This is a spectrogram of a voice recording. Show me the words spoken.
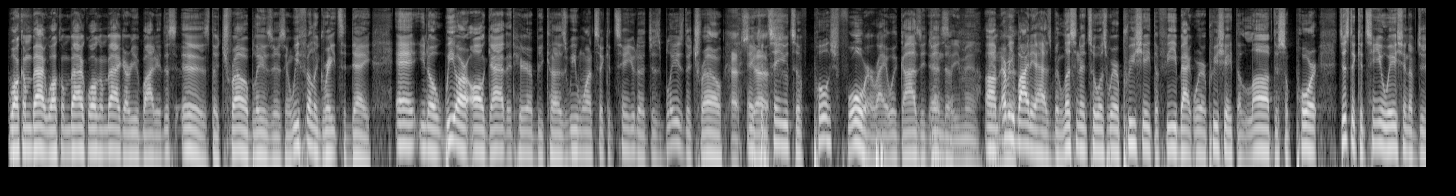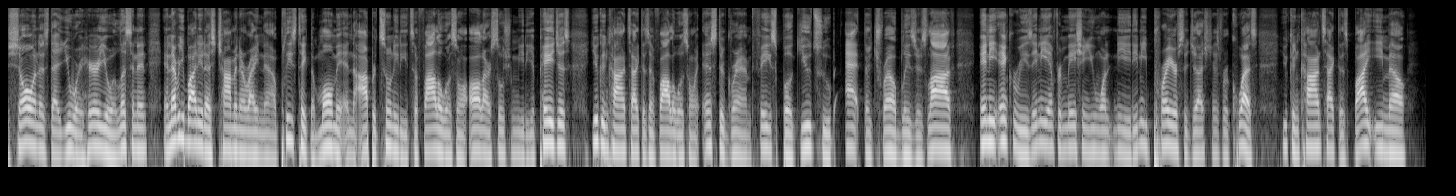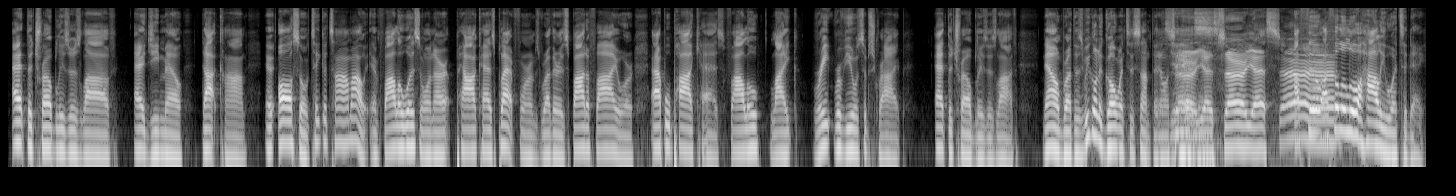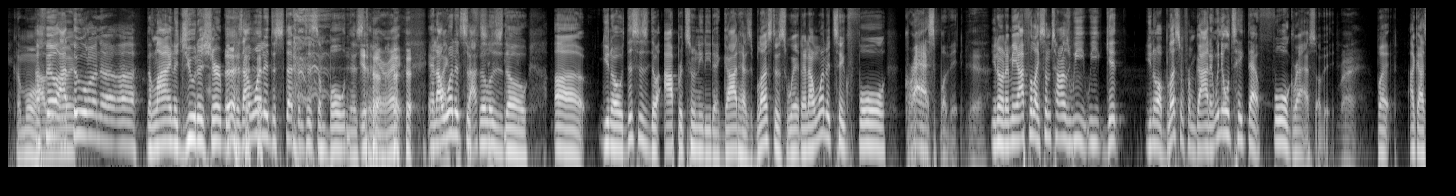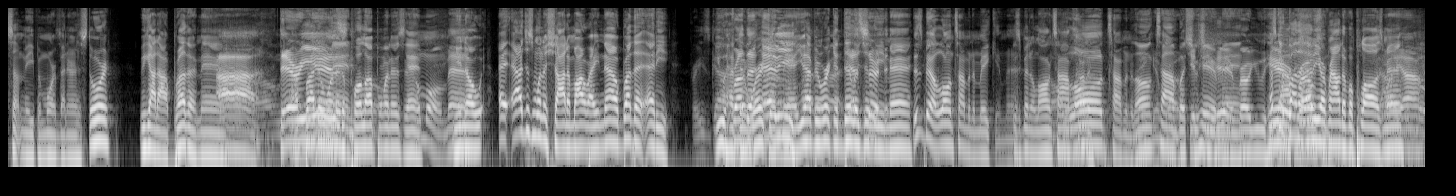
Welcome back, welcome back, welcome back, everybody. This is the Trailblazers, and we feeling great today. And you know, we are all gathered here because we want to continue to just blaze the trail Yes, and yes. continue to push forward, right, with God's agenda. amen. Um, everybody has been listening to us, we appreciate the feedback, we appreciate the love, the support, just the continuation of just showing us that you were here, you were listening, and everybody that's chiming in right now, please take the moment and the opportunity to follow us on all our social media pages. You can contact us and follow us on Instagram, Facebook, YouTube at the Trailblazers Live. Any inquiries, any information you want need, any prayer suggestions, requests, you can contact us by email at the Trailblazers Live at gmail.com. And also take a time out and follow us on our podcast platforms, whether it's Spotify or Apple Podcasts. Follow, like, rate, review, and subscribe at the Trailblazers Live. Now, brothers, we're gonna go into something on Sir, today. yes, sir, yes, sir. I feel I feel a little Hollywood today. Come on. I feel I threw on the uh, the Lion of Judah shirt because I wanted to step into some boldness today, right? And I Like wanted to feel as though, uh, you know, this is the opportunity that God has blessed us with, and I want to take full grasp of it. Yeah. You know what I mean? I feel like sometimes we we get you know a blessing from God and we don't take that full grasp of it. Right. But I got something even more better in store. We got our brother, man. Ah, there Our he brother wanted to pull up on us, and Come on, man. You know, I, I just want to shout him out right now, brother Eddie. Praise God. You have Brother been working, Eddie. man. You have been working Yes, diligently, man. This has been a long time in the making, man. It's been a long a time coming. long time in the Long making. time, bro. but you Get here, man. bro. You here, Let's give brother bro. Eddie a round of applause, Oh, man. yeah.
